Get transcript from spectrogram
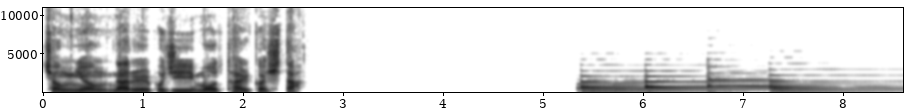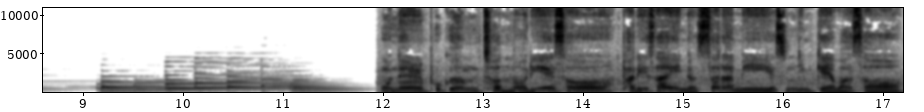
정령 나를 보지 못할 것이다. 오늘 복음 첫 머리에서 바리사인 몇 사람이 예수님께 와서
